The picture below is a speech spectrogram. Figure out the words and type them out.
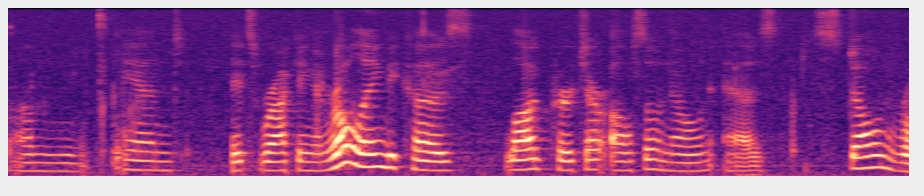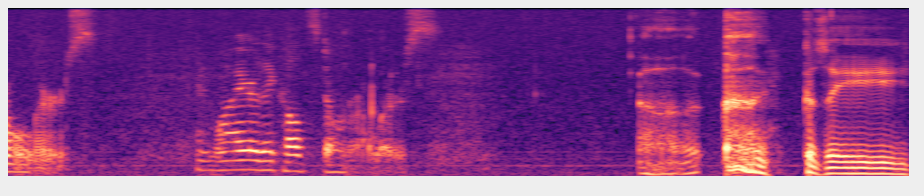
Um, and it's rocking and rolling because log perch are also known as stone rollers. And why are they called stone rollers? because they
